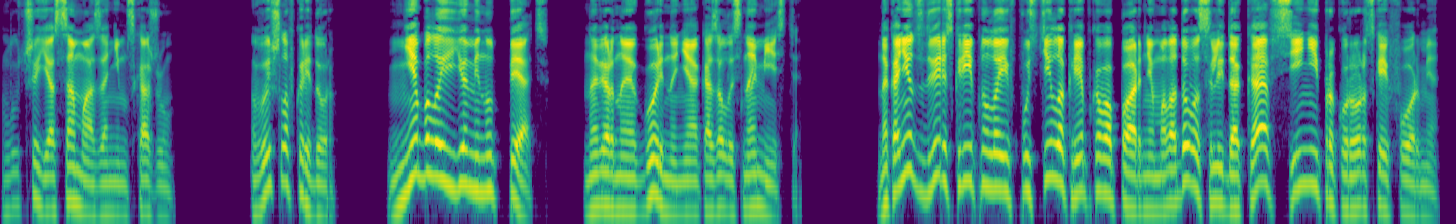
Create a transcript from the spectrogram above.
Лучше я сама за ним схожу. Вышла в коридор. Не было ее минут пять. Наверное, Горина не оказалась на месте. Наконец дверь скрипнула и впустила крепкого парня, молодого следака в синей прокурорской форме.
